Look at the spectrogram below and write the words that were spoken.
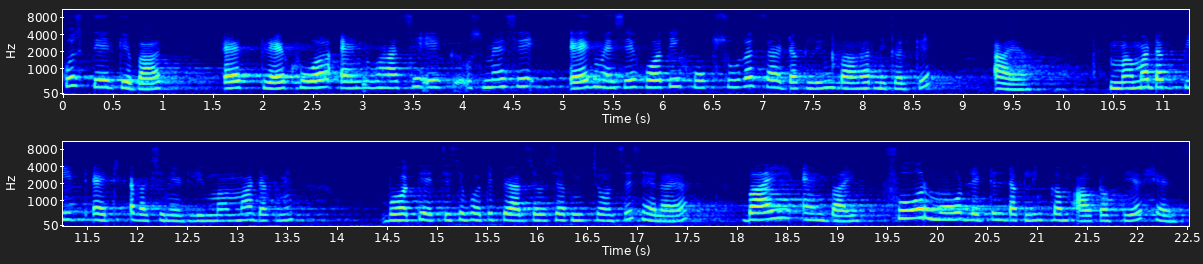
कुछ देर के बाद एग क्रैक हुआ एंड वहाँ से एक उसमें से एग में से बहुत ही खूबसूरत सा डकलिंग बाहर निकल के आया। Mama duck pet at it affectionately mama duck ने बहुत ही अच्छे से बहुत ही प्यार से उसे अपनी चोंच से सहलाया। By and by, four more little duckling come out of their shells.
